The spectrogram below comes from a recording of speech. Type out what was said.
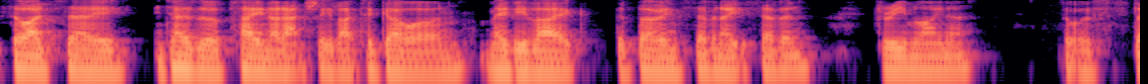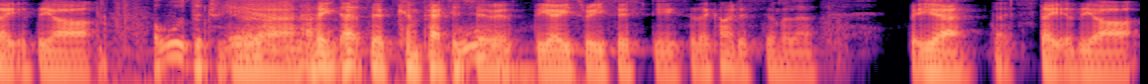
So I'd say in terms of a plane, I'd actually like to go on maybe like the Boeing 787 Dreamliner, sort of state of the art Oh, the dream. yeah, I think that's a competitor of the A350, so they're kind of similar. But yeah, that's state of the art,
